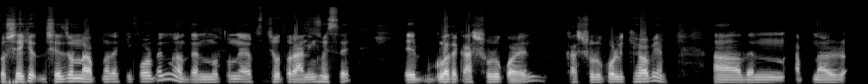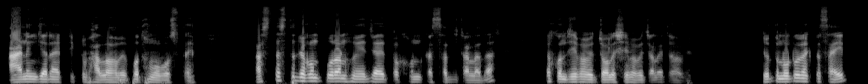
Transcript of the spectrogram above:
তো সেজন্য আপনারা কি করবেন না দেন নতুন অ্যাপস যেহেতু রানিং হয়েছে এগুলাতে কাজ শুরু করেন। কাজ শুরু করলে কি হবে? দেন আপনার আর্নিং জেনারেট একটু ভালো হবে প্রথম অবস্থায়। আস্তে, আস্তে যখন পুরান হয়ে যায় তখনকার সাবজেক্ট আলাদা। তখন যেভাবে চলে সেভাবে চালাতে হবে। যেহেতু নতুন একটা সাইট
